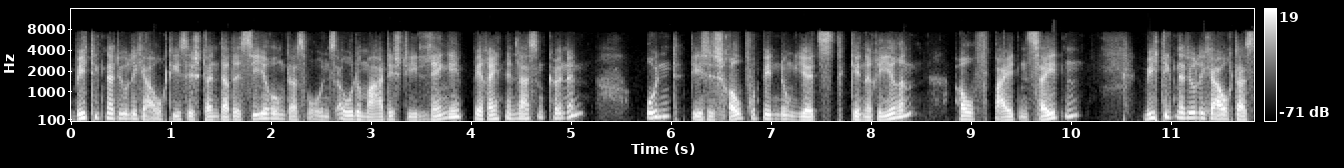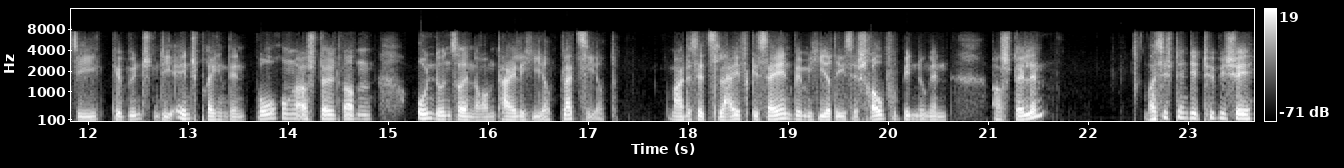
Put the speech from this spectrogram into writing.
Wichtig natürlich auch diese Standardisierung, dass wir uns automatisch die Länge berechnen lassen können und diese Schraubverbindung jetzt generieren auf beiden Seiten. Wichtig natürlich auch, dass die gewünschten, die entsprechenden Bohrungen erstellt werden und unsere Normteile hier platziert. Man hat es jetzt live gesehen, wenn wir hier diese Schraubverbindungen erstellen. Was ist denn die typische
